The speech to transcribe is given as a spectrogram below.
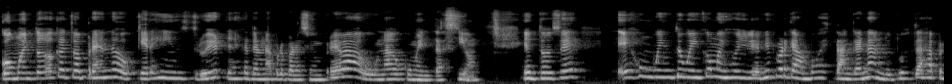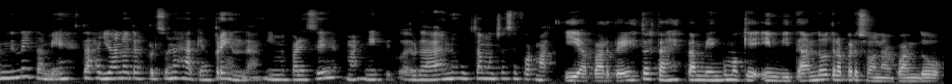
Como en todo que tú aprendes o quieres instruir, tienes que tener una preparación previa o una documentación. Entonces, es un win-to-win, como dijo Giuliani, porque ambos están ganando. Tú estás aprendiendo y también estás ayudando a otras personas a que aprendan. Y me parece magnífico. De verdad, nos gusta mucho ese formato. Y aparte de esto, estás también como que invitando a otra persona. Cuando,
